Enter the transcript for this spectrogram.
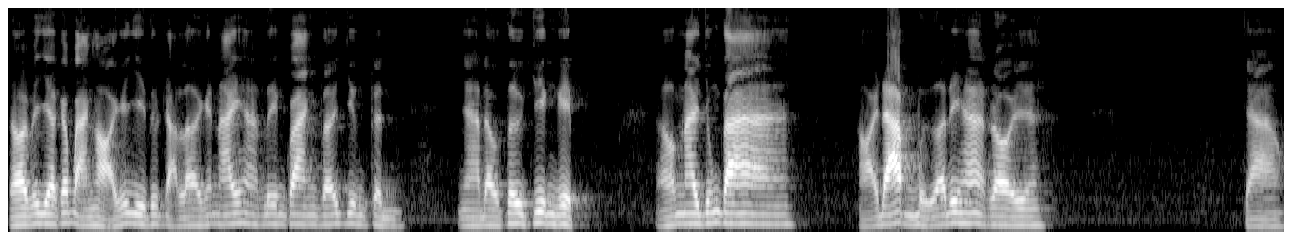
rồi bây giờ các bạn hỏi cái gì tôi trả lời cái nấy ha, liên quan tới chương trình nhà đầu tư chuyên nghiệp. Rồi hôm nay chúng ta hỏi đáp một bữa đi ha, rồi, chào.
